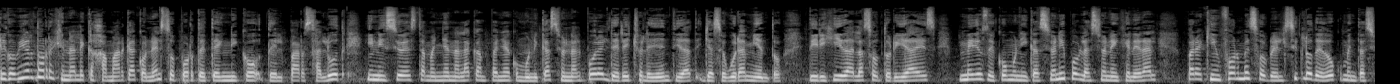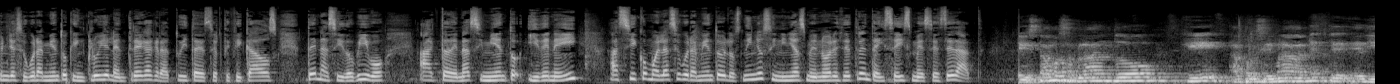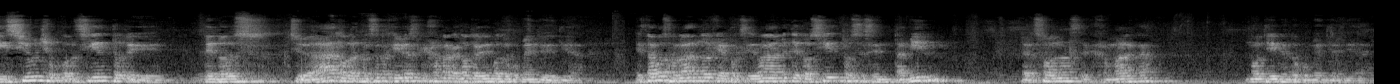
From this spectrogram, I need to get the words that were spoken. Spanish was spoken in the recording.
El gobierno regional de Cajamarca, con el soporte técnico del PAR Salud, inició esta mañana la campaña comunicacional por el derecho a la identidad y aseguramiento, dirigida a las autoridades, medios de comunicación y población en general, para que informe sobre el ciclo de documentación y aseguramiento que incluye la entrega gratuita de certificados de nacido vivo, acta de nacimiento y DNI, así como el aseguramiento de los niños y niñas menores de 36 meses de edad. Estamos hablando que aproximadamente el 18% de de los ciudadanos, las personas que viven en Cajamarca no tenemos documento de identidad. Estamos hablando que aproximadamente 260 mil personas de Cajamarca no tienen documento de identidad.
